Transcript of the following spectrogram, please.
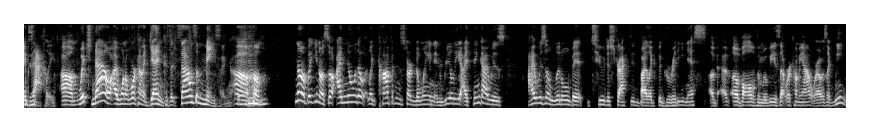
exactly. Um, which now I want to work on again because it sounds amazing. Um, no, but you know, so I know that like confidence started to wane, and really, I think I was. I was a little bit too distracted by like the grittiness of, of of all of the movies that were coming out. Where I was like, we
